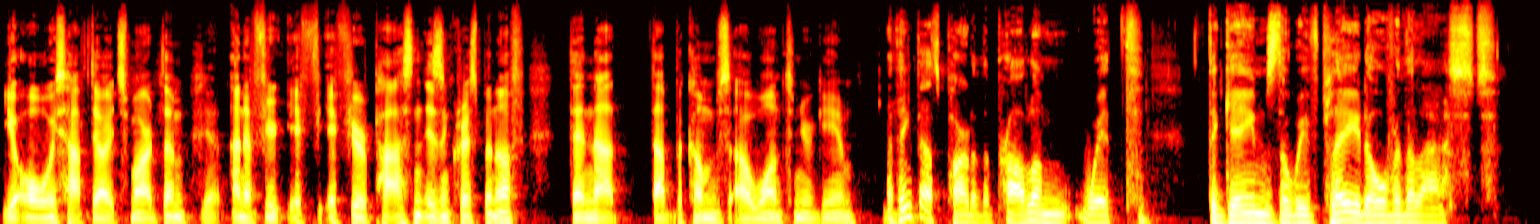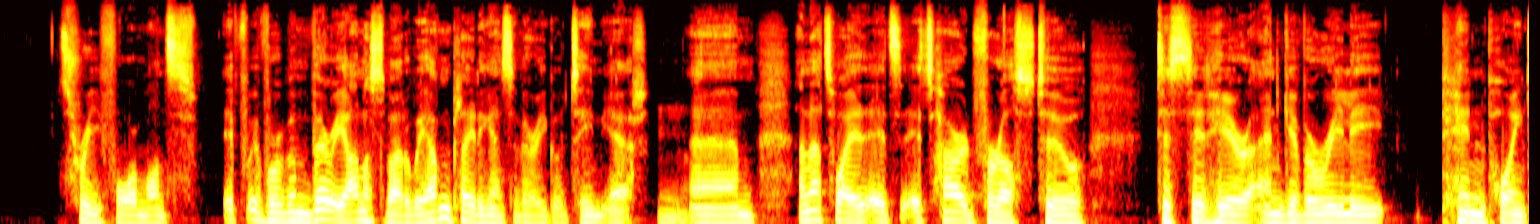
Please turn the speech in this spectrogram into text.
You always have to outsmart them. Yeah. And if you if if your passing isn't crisp enough, then that that becomes a want in your game. I think that's part of the problem with the games that we've played over the last three, four months. If, if we've been very honest about it, we haven't played against a very good team yet, mm. um, and that's why it's it's hard for us to to sit here and give a really pinpoint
